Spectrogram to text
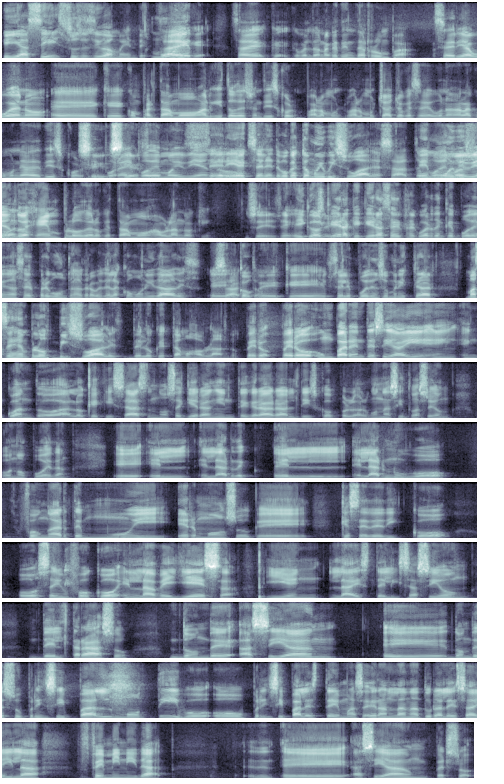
Y así sucesivamente. Muy- ¿Sabes que, sabe que, que perdona que te interrumpa? Sería bueno eh, que compartamos algo de eso en Discord para los, para los muchachos que se unan a la comunidad de Discord Sí, y por ahí podemos ir viendo. Sería excelente, porque esto es muy visual. Exacto, Es podemos muy ir visual. viendo ejemplos de lo que estamos hablando aquí. Sí, sí. Y cualquiera que quiera hacer, recuerden que pueden hacer preguntas a través de las comunidades, eh, eh, que se les pueden suministrar más ejemplos visuales de lo que estamos hablando. Pero, pero un paréntesis ahí en, en cuanto a lo que quizás no se quieran integrar al disco por alguna situación o no puedan. Eh, el, el, art el, el Art Nouveau fue un arte muy hermoso que, que se dedicó o se enfocó en la belleza y en la estilización del trazo, donde hacían eh, donde su principal motivo o principales temas eran la naturaleza y la feminidad. Eh, eh, hacían perso-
